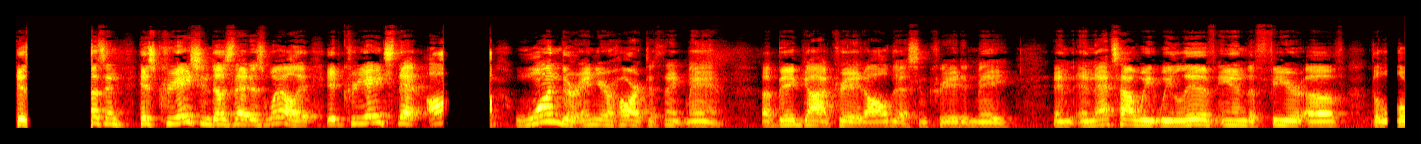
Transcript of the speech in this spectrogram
his does, and his creation does that as well. It, it creates that awe, wonder in your heart to think, man, a big God created all this and created me. And, and that's how we, we live in the fear of the Lord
